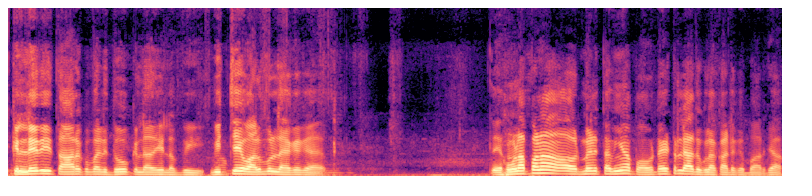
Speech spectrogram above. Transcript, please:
ਕਿੱਲੇ ਦੀ ਤਾਰ ਕੋ ਬਾਰੇ 2 ਕਿੱਲਾ ਦੀ ਲੱਭੀ ਵਿੱਚੇ ਵਾਲਵੂ ਲੈ ਕੇ ਗਿਆ ਤੇ ਹੁਣ ਆਪਾਂ ਨਾ, ਔਰ ਮੈਨੇ ਤਵੀਆਂ ਪਾਓ, ਟਰੈਕਟਰ ਲਿਆ ਦੁਗਲਾ ਕੱਢ ਕੇ ਬਾਹਰ ਜਾ।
